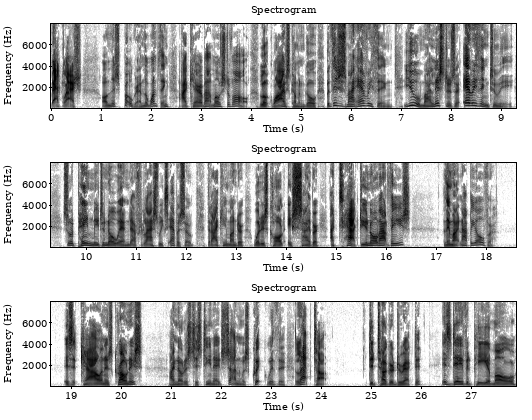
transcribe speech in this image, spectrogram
backlash on this program, the one thing I care about most of all. Look, wives come and go, but this is my everything. You, my listeners, are everything to me. So it pained me to no end after last week's episode that I came under what is called a cyber attack. Do you know about these? They might not be over. Is it Cal and his cronies? I noticed his teenage son was quick with the laptop. Did Tugger direct it? Is David P. a mole?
